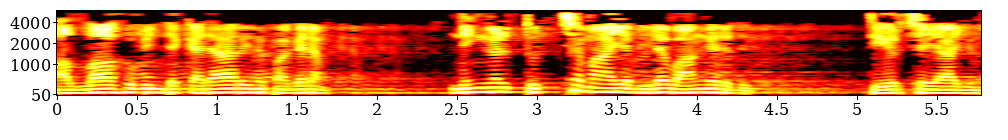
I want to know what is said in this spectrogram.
അള്ളാഹുവിന്റെ കരാറിനു പകരം നിങ്ങൾ തുച്ഛമായ വില വാങ്ങരുത് തീർച്ചയായും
